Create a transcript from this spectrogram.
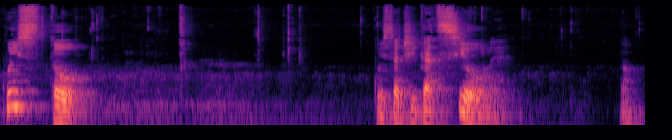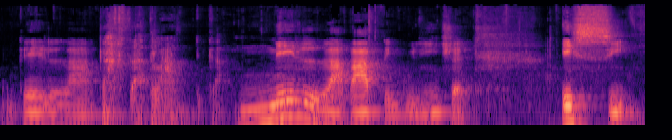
questo, questa citazione no, della Carta Atlantica nella parte in cui dice essi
